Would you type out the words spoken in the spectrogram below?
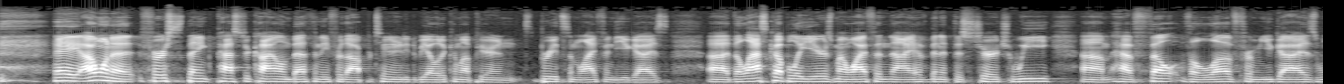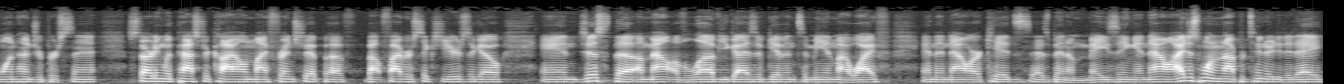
hey, I want to first thank Pastor Kyle and Bethany for the opportunity to be able to come up here and breathe some life into you guys. Uh, the last couple of years, my wife and I have been at this church. We um, have felt the love from you guys 100%, starting with Pastor Kyle and my friendship of about five or six years ago and just the amount of love you guys have given to me and my wife and then now our kids has been amazing and now i just want an opportunity today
